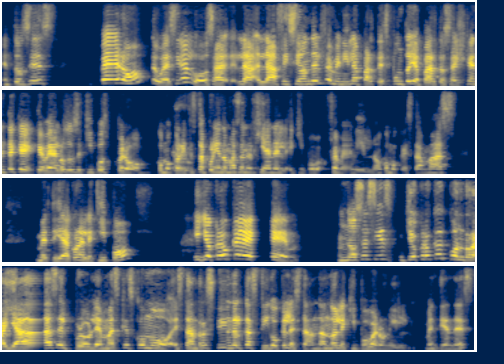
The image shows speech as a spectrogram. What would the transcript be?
Entonces, pero te voy a decir algo, o sea, la, la, afición del femenil aparte es punto y aparte, o sea, hay gente que, que ve a los dos equipos, pero como que ahorita está poniendo más energía en el equipo femenil, ¿no? Como que está más metida con el equipo. Y yo creo que, no sé si es, yo creo que con rayadas el problema es que es como están recibiendo el castigo que le están dando al equipo varonil, ¿me entiendes?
